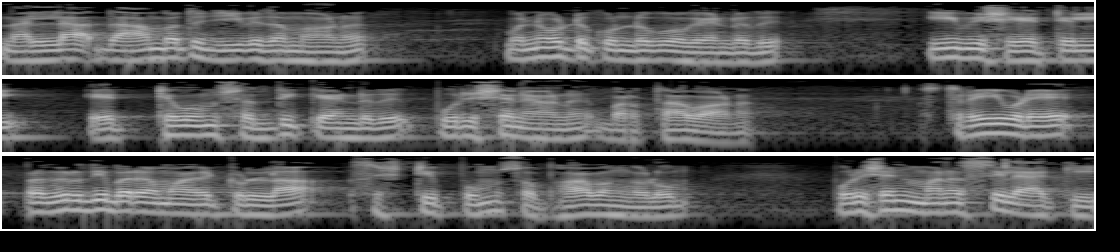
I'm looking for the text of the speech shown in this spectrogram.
നല്ല ദാമ്പത്യ ജീവിതമാണ് മുന്നോട്ട് കൊണ്ടുപോകേണ്ടത്. ഈ വിഷയത്തിൽ ഏറ്റവും ശ്രദ്ധിക്കേണ്ടത് പുരുഷനാണ് ഭർത്താവാണ്. സ്ത്രീയുടെ പ്രകൃതിപരമായിട്ടുള്ള സൃഷ്ടിപ്പും സ്വഭാവങ്ങളും പുരുഷൻ മനസ്സിലാക്കി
